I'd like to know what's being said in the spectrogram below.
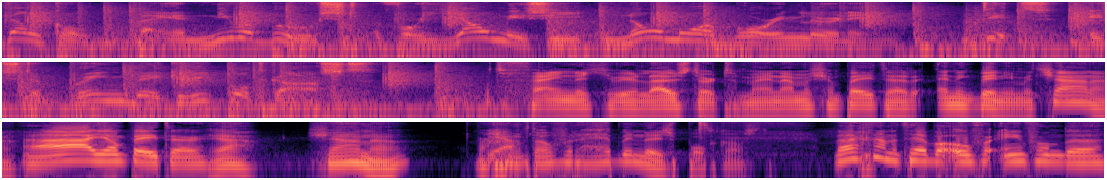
Welkom bij een nieuwe boost voor jouw missie No More Boring Learning. Dit is de Brain Bakery Podcast. Wat fijn dat je weer luistert. Mijn naam is Jan-Peter en ik ben hier met Shana. Ah, Jan-Peter. Ja, Shana, waar Ja. gaan we het over hebben in deze podcast? Wij gaan het hebben over een van de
